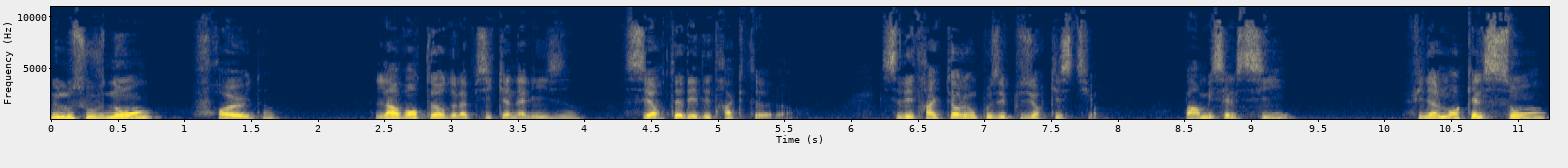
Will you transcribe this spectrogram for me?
Nous nous souvenons, Freud, l'inventeur de la psychanalyse, s'est heurté à des détracteurs. Ces détracteurs lui ont posé plusieurs questions. Parmi celles-ci, finalement, quelles sont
